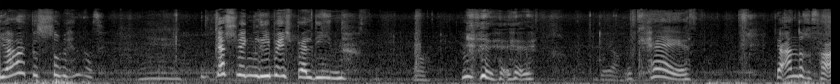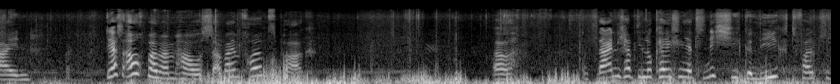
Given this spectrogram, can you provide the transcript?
Ja, das ist so behindert. Deswegen liebe ich Berlin. Okay. Der andere Verein. Der ist auch bei meinem Haus, aber im Volkspark. Ah, Und nein, ich habe die Location jetzt nicht geleakt, falls du,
